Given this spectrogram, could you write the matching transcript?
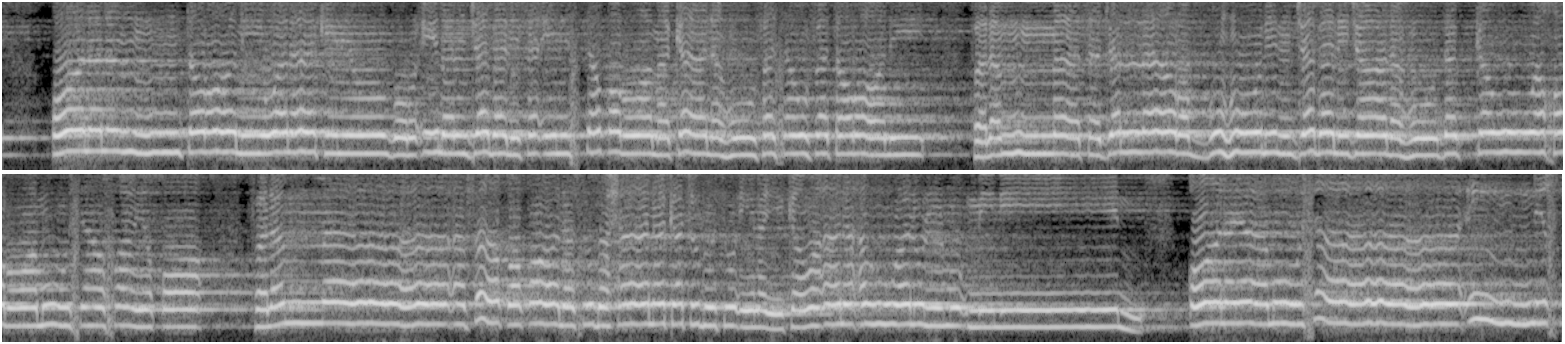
قال لن تراني ولكن انظر إلى الجبل فإن استقر مكانه فسوف تراني. فلما تجلى ربه للجبل جعله دكا وخر موسى صعقا فلما أفاق قال سبحانك تبت إليك وأنا أول المؤمنين. قال يا موسى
